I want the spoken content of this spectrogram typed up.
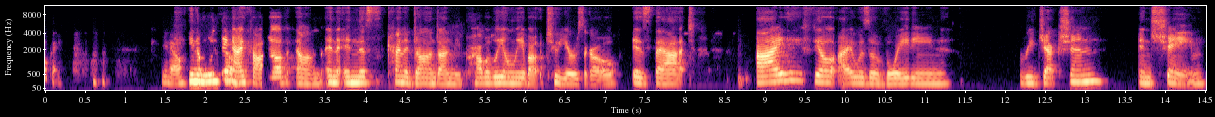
okay you know you know one thing so. i thought of um, and and this kind of dawned on me probably only about two years ago is that i feel i was avoiding rejection and shame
